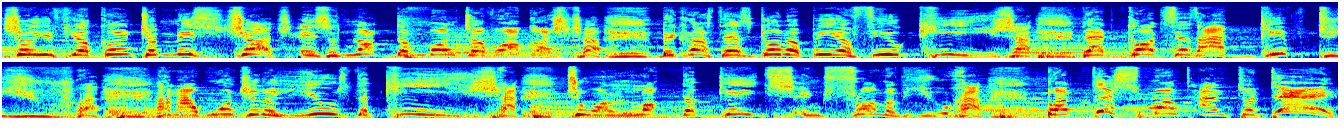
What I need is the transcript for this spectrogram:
So if you're going to miss church, it's not the month of August because there's going to be a few keys that God says I give to you. And I want you to use the keys to unlock the gates in front of you. But this month and today,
